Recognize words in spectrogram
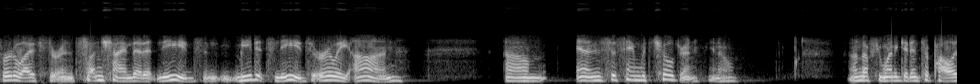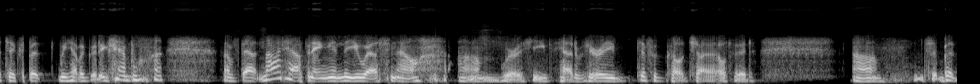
fertilizer and sunshine that it needs and meet its needs early on. Um, and it's the same with children, you know. I don't know if you want to get into politics, but we have a good example of that not happening in the U.S. now, um, where he had a very difficult childhood. Um, so, but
